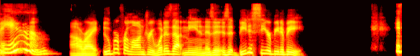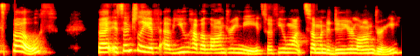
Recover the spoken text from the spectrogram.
I am. All right. Uber for laundry, what does that mean? And is it is it B2C or B2B? It's both. But essentially, if, if you have a laundry need, so if you want someone to do your laundry,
